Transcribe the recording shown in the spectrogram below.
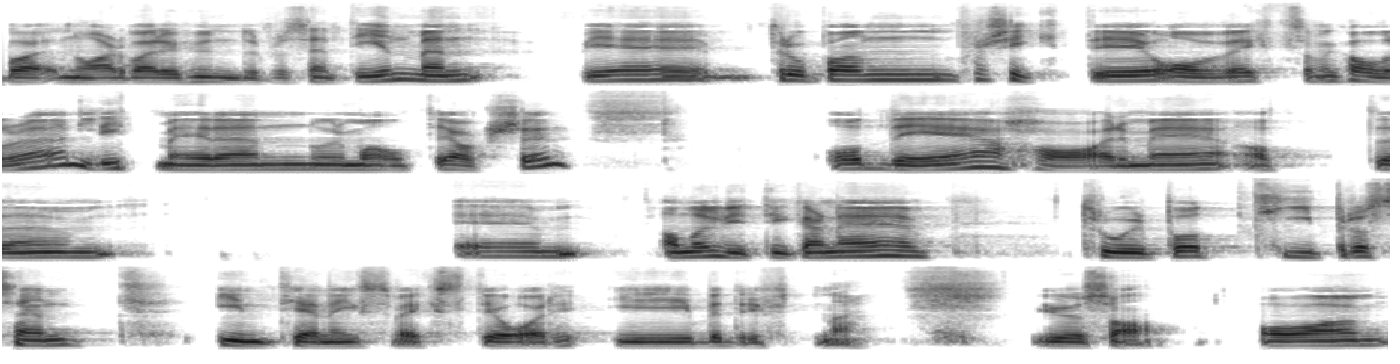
Nå er det bare 100% inn. Men vi tror på en forsiktig overvekt, som vi kaller det, litt mer enn normalt i aksjer. Og det har med at eh, eh analytikerne tror på 10% inntjeningsvekst i år i bedriftene i USA. Og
